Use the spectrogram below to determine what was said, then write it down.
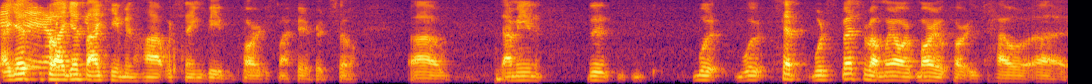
I guess, then, but I guess I came in hot with saying Baby Park is my favorite. So, uh, I mean, the what what sep- what's best about Mario, Mario Kart is how uh,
